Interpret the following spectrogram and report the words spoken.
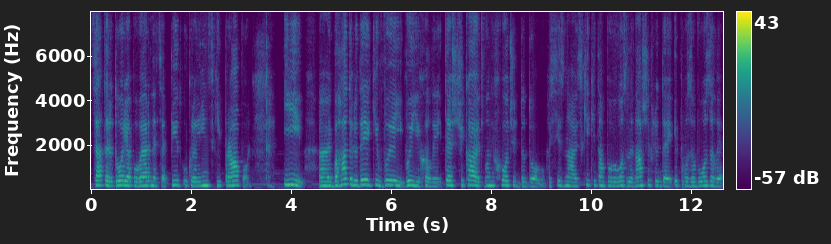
ця територія повернеться під український прапор. І е, багато людей, які ви, виїхали, теж чекають, вони хочуть додому. Всі знають, скільки там повивозили наших людей і позавозили.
